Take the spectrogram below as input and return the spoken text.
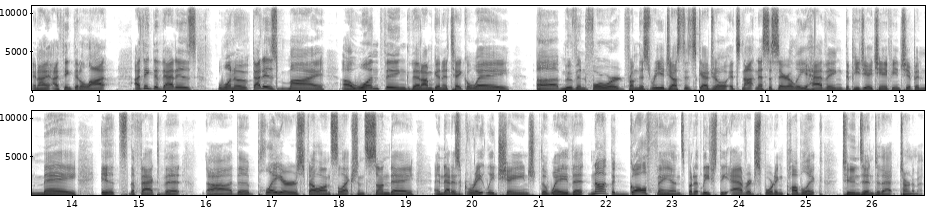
And I, I think that a lot, I think that that is one of, that is my uh, one thing that I'm going to take away uh, moving forward from this readjusted schedule. It's not necessarily having the PGA Championship in May. It's the fact that uh, the players fell on Selection Sunday, and that has greatly changed the way that not the golf fans, but at least the average sporting public tunes into that tournament.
